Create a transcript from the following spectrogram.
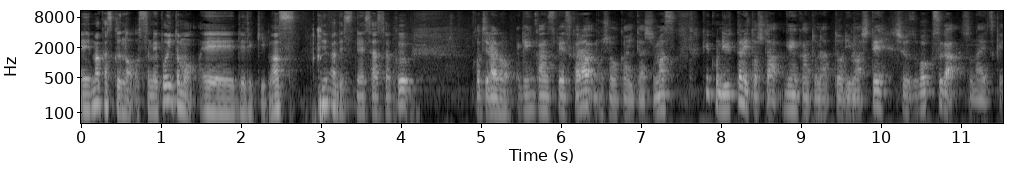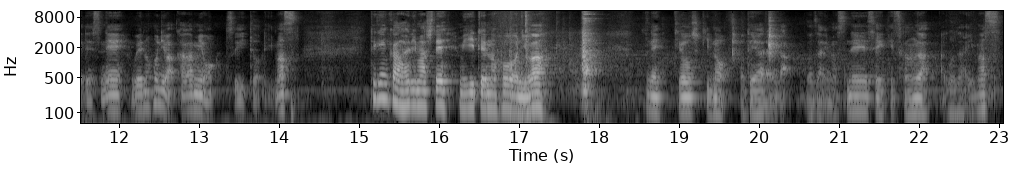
えーマカス君のおすすめポイントも、え出てきます。ではですね、早速、こちらの玄関スペースからご紹介いたします。結構ゆったりとした玄関となっておりまして、シューズボックスが備え付けですね。上の方には鏡もついております。で、玄関入りまして、右手の方には、ね、洋式のお手洗いがございますね。清潔感がございます。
